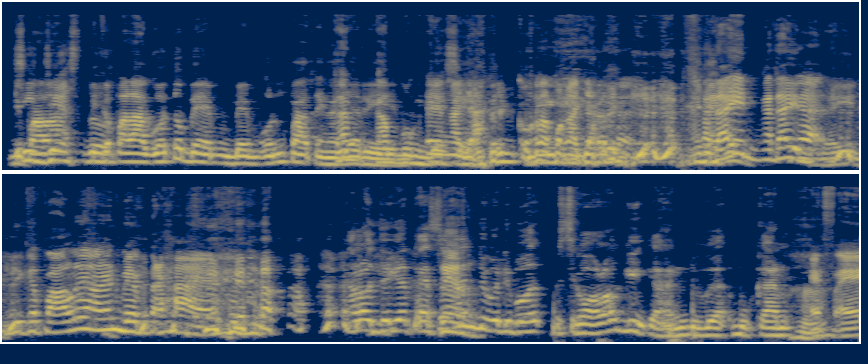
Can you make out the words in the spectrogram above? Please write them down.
Di, Si kepala, Jazz di tuh. kepala gue tuh BEM BEM Unpad yang Kan ngajarin. kampung eh ya. ngajarin kok kenapa ngajarin? ngadain, ngadain. Di kepala yang lain BMTH ya. Kalau JGTS kan juga di bawah psikologi kan juga bukan FE,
